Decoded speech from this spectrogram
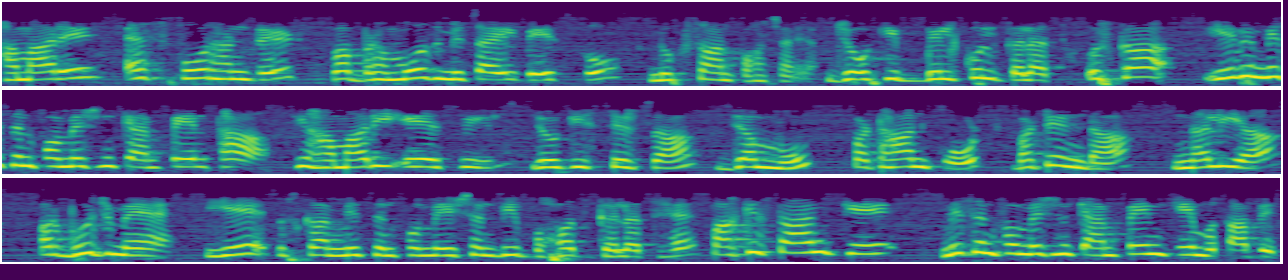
हमारे एस फोर हंड्रेड व ब्रह्मोस मिसाइल बेस को नुकसान पहुँचाया, जो कि बिल्कुल गलत। उसका ये भी मिस इन्फॉर्मेशन कैंपेन था कि हमारी एयर एयरफील्ड जो कि सिरसा, जम्मू, पठानकोट बटिंडा नलिया और भुज में है, ये उसका मिस इन्फॉर्मेशन भी बहुत गलत है। पाकिस्तान के मिस इन्फॉर्मेशन कैंपेन के मुताबिक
